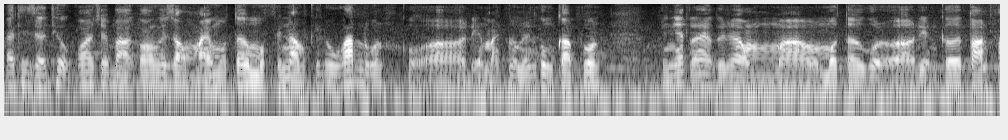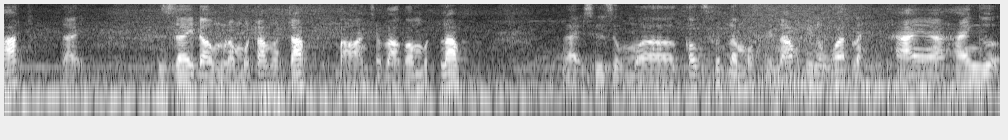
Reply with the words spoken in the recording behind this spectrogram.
Đây thì giới thiệu qua cho bà con cái dòng máy motor 1,5 kW luôn của ờ, điện máy cường lên cung cấp luôn. Thứ nhất là cái dòng ờ, motor của ờ, điện cơ toàn phát. Đấy dây đồng là 100% bảo hành cho bà con một năm. Đấy sử dụng công suất là 1,5 kW này hai hai ngựa.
